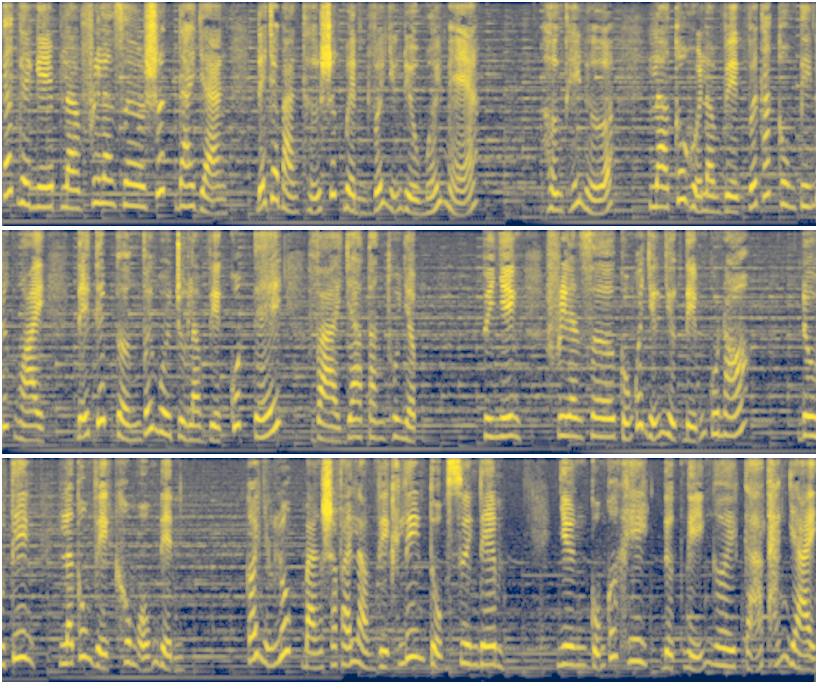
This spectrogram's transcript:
Các nghề nghiệp làm freelancer rất đa dạng để cho bạn thử sức mình với những điều mới mẻ. Hơn thế nữa là cơ hội làm việc với các công ty nước ngoài để tiếp cận với môi trường làm việc quốc tế và gia tăng thu nhập. Tuy nhiên, freelancer cũng có những nhược điểm của nó. Đầu tiên là công việc không ổn định. Có những lúc bạn sẽ phải làm việc liên tục xuyên đêm, nhưng cũng có khi được nghỉ ngơi cả tháng dài.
